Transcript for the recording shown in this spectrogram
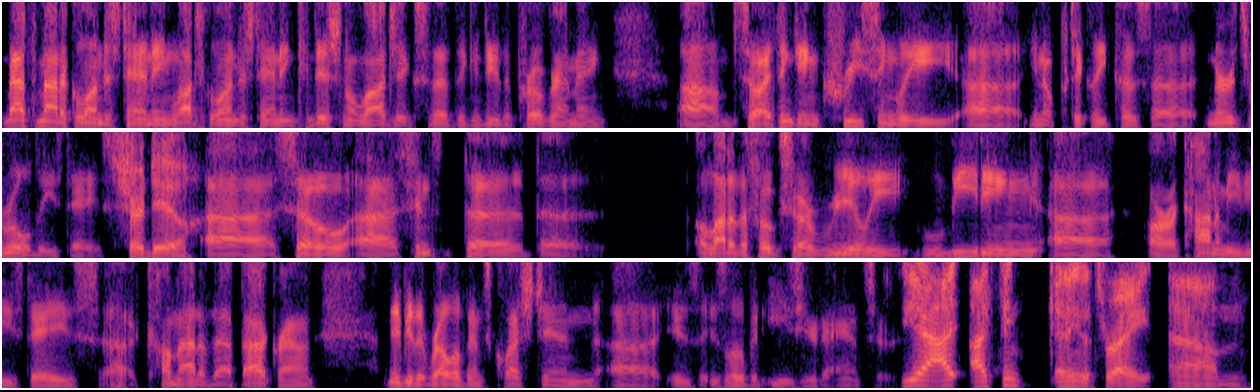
mathematical understanding logical understanding conditional logic so that they can do the programming um, so i think increasingly uh, you know particularly because uh, nerds rule these days Sure do. uh, so uh, since the the a lot of the folks who are really leading uh, our economy these days uh, come out of that background, maybe the relevance question uh, is is a little bit easier to answer. Yeah, I, I think I think that's right. Um,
